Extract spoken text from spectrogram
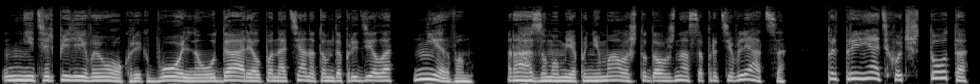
Нетерпеливый окрик больно ударил по натянутым до предела нервам. Разумом я понимала, что должна сопротивляться, предпринять хоть что-то,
